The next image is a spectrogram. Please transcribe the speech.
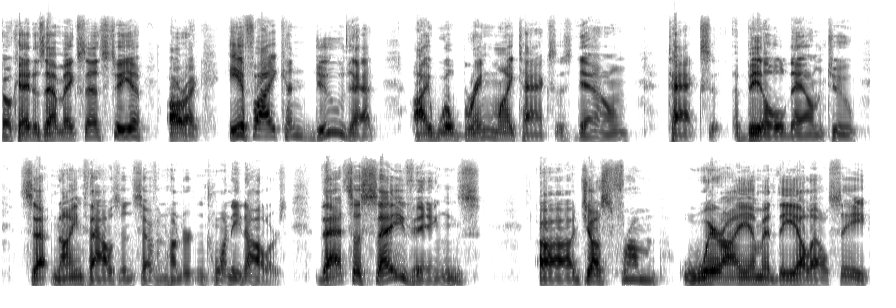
Okay, does that make sense to you? All right. If I can do that, I will bring my taxes down, tax bill down to $9,720. That's a savings uh, just from where I am at the LLC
